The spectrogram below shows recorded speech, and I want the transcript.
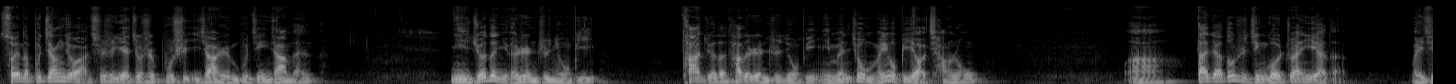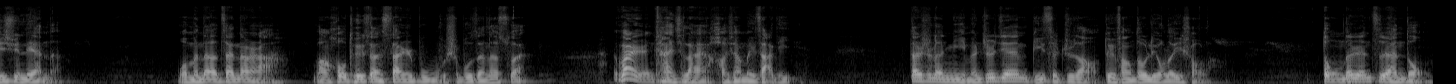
所以呢，不将就啊，其实也就是不是一家人不进一家门。你觉得你的认知牛逼，他觉得他的认知牛逼，你们就没有必要强融。啊，大家都是经过专业的。围棋训练的，我们呢在那儿啊，往后推算三十步、五十步，在那算。外人看起来好像没咋地，但是呢，你们之间彼此知道对方都留了一手了。懂的人自然懂，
